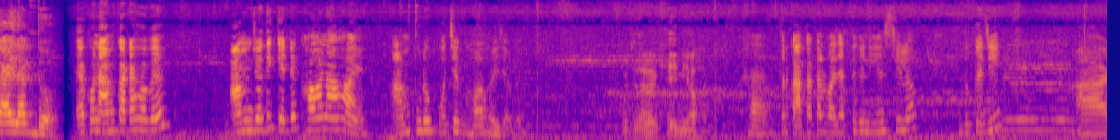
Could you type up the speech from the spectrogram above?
গায়ে লাগতো। এখন আম কাটা হবে। আম যদি কেটে খাওয়া না হয় আম পুরো পচে ঘ হয়ে যাবে। পঁচিশ টাকা খেয়ে নেওয়া ভালো হ্যাঁ তোর কাকা কাল বাজার থেকে নিয়ে এসেছিল দু কেজি আর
